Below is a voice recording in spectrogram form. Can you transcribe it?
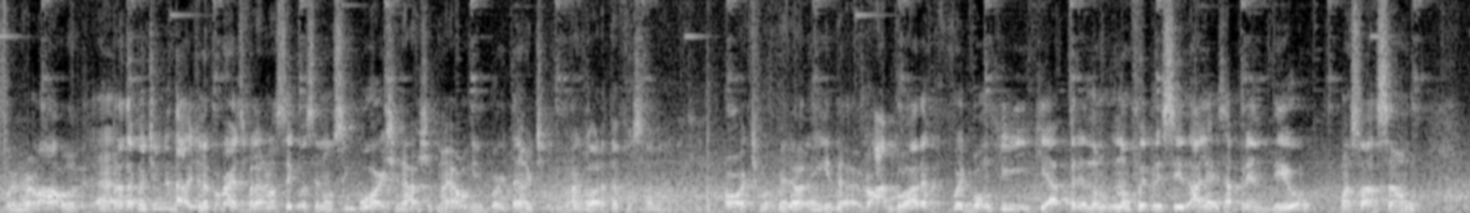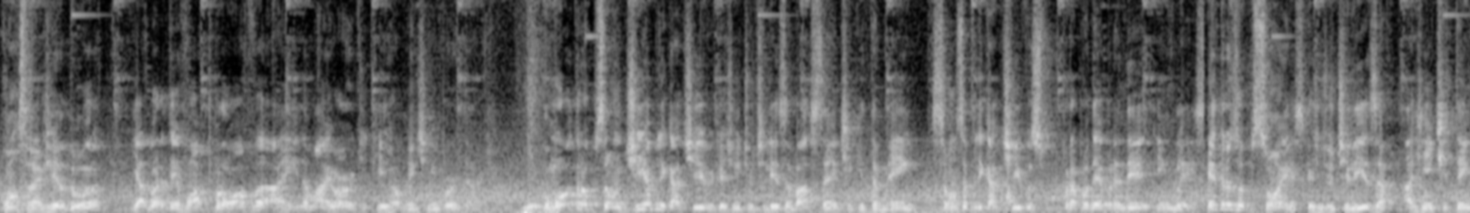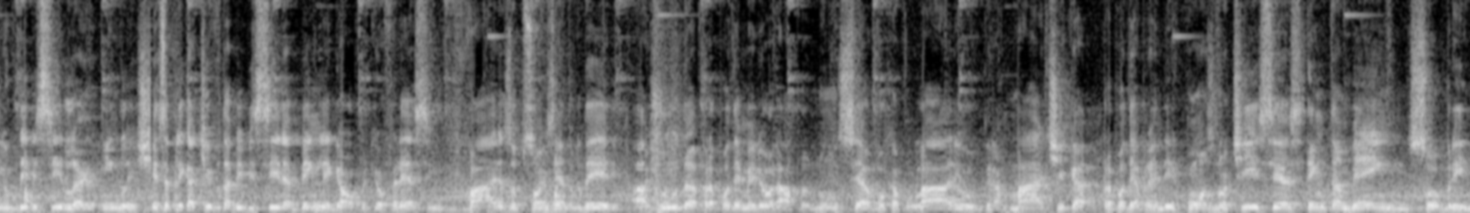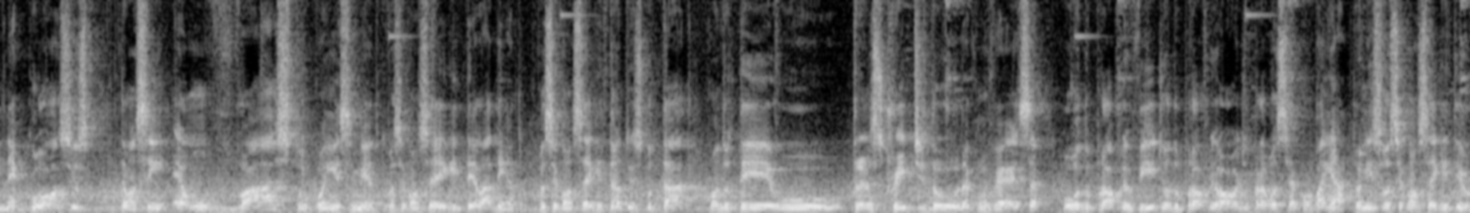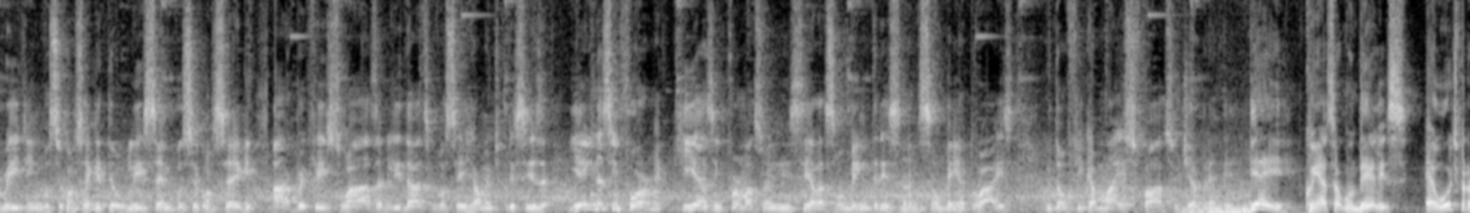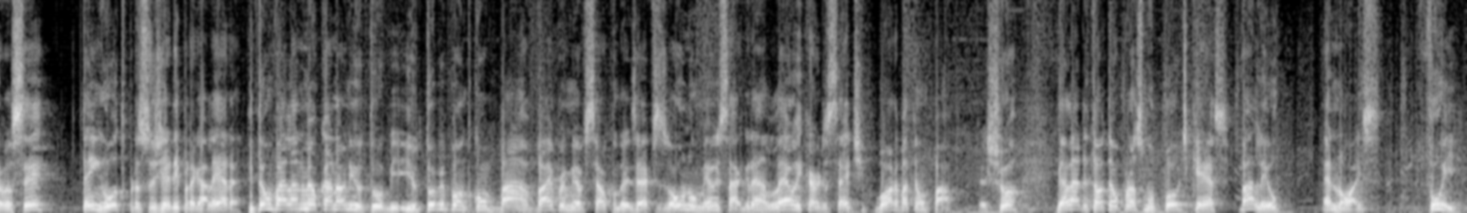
Foi normal, É. pra dar continuidade na conversa. Falei, a não ser que você não se importe, né? Acha que não é algo importante. Agora tá funcionando aqui. Ótimo, melhor ainda. Agora foi bom que, que apre- não, não foi preciso. Aliás, aprendeu com a situação constrangedora e agora teve uma prova ainda maior de que realmente é importante. Uma outra opção de aplicativo que a gente utiliza bastante aqui também são os aplicativos para poder aprender inglês. Entre as opções que a gente utiliza, a gente tem o BBC Learn English. Esse aplicativo da BBC é bem legal porque oferece várias opções dentro dele. Ajuda para poder melhorar a pronúncia, vocabulário, gramática, para poder aprender com as notícias. Tem também sobre negócios. Então, assim, é um vasto conhecimento que você consegue ter lá dentro. Você consegue tanto escutar quanto ter o transcript do, da conversa, ou do próprio vídeo, ou do próprio áudio para você acompanhar. Então, nisso você consegue ter o reading, você consegue ter o listen, você consegue aperfeiçoar as habilidades que você realmente precisa. E ainda se informa que as informações em si elas são bem interessantes, são bem atuais, então fica mais fácil de aprender. E aí, conhece algum deles? É útil pra você? Tem outro pra sugerir pra galera? Então vai lá no meu canal no YouTube, youtube.com/barra vai por mim oficial com dois Fs ou no meu Instagram, Léo Ricardo 7, bora bater um papo. Fechou? Galera, então até o próximo podcast. Valeu. É nós. Fui.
